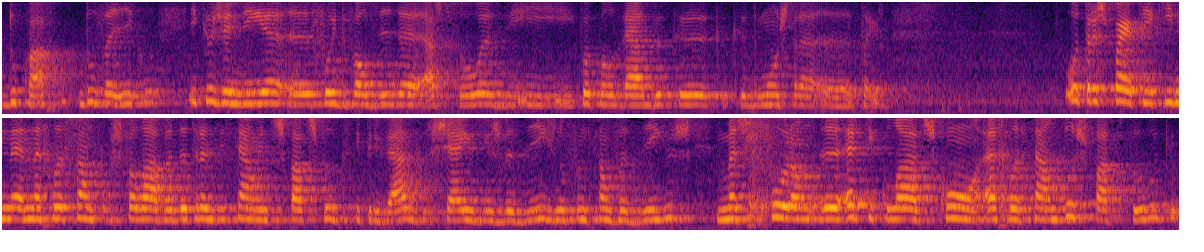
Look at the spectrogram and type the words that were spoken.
do carro, do veículo e que hoje em dia uh, foi devolvida às pessoas e, com a qualidade que, que, que demonstra uh, ter. Outro aspecto, e aqui na, na, relação que vos falava da transição entre espaços públicos e privados, os cheios e os vazios, no fundo são vazios, mas que foram uh, articulados com a relação do espaço público.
